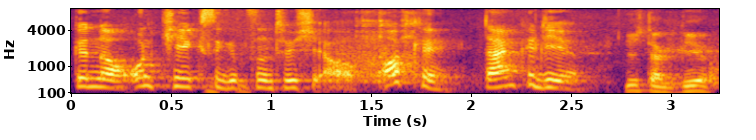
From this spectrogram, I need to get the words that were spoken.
Genau, und Kekse gibt es natürlich auch. Okay, danke dir. Ich danke dir.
